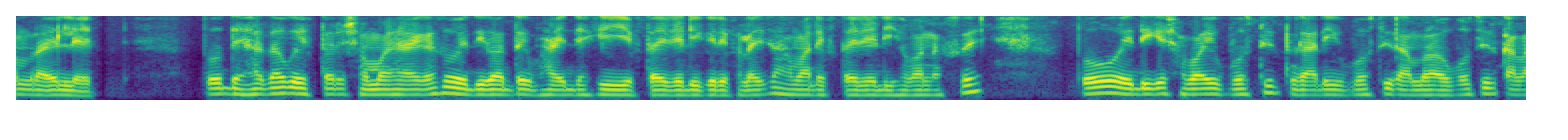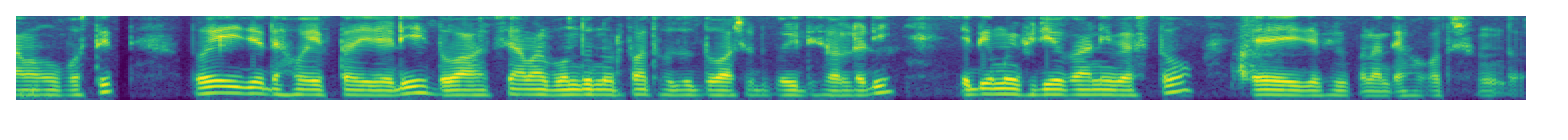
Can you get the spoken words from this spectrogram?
আমরাই লেট তো দেখা যাক ইফতারির সময় হয়ে গেছে, ওইদিকে অর্ধেক ভাই দেখি ইফতারি রেডি করে ফেলাইছে, আমার ইফতারি রেডি হওয়া লাগছে। তো এদিকে সবাই উপস্থিত, গাড়ি উপস্থিত, আমরা উপস্থিত কালামাম উপস্থিত। তো এই যে দেখো ইফতারি রেডি দোয়া হচ্ছে আমার বন্ধু নুরপাত, হুজুর দোয়া শুরু করে দিছে অলরেডি এদিকে আমি ভিডিও করা ব্যস্ত, এই যে ভিউ কোনা, দেখো কত সুন্দর।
